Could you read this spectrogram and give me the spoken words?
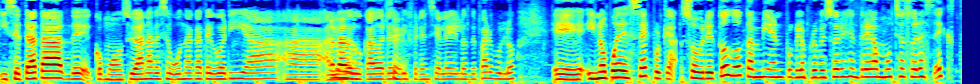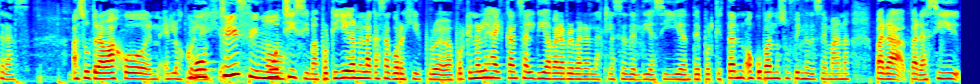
y se trata de como ciudadanas de segunda categoría a, a A los la- educadores sí. diferenciales y los de párvulo eh, y no puede ser porque sobre todo también porque los profesores entregan muchas horas extras a su trabajo en, en los colegios. Muchísimo. Muchísimas, porque llegan a la casa a corregir pruebas, porque no les alcanza el día para preparar las clases del día siguiente, porque están ocupando sus fines de semana para, para así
